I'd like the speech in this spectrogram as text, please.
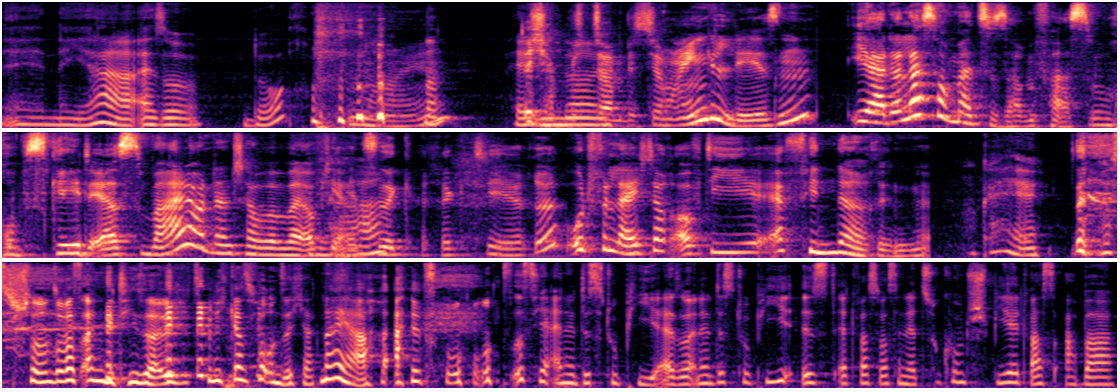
Äh, naja, also doch. Nein. hey, ich habe mich da ein bisschen eingelesen. Ja, dann lass doch mal zusammenfassen, worum es geht erstmal. Und dann schauen wir mal auf ja. die einzelnen Charaktere und vielleicht auch auf die Erfinderin. Okay, du hast schon sowas angeteasert. Jetzt bin ich ganz verunsichert. Naja, also, es ist ja eine Dystopie. Also eine Dystopie ist etwas, was in der Zukunft spielt, was aber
